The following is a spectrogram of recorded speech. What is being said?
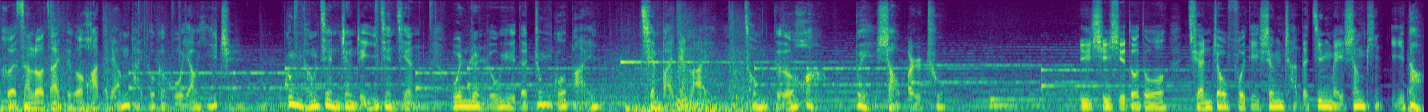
和散落在德化的两百多个古窑遗址，共同见证着一件件温润如玉的中国白，千百年来从德化背烧而出，与许许多多泉州腹地生产的精美商品一道，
